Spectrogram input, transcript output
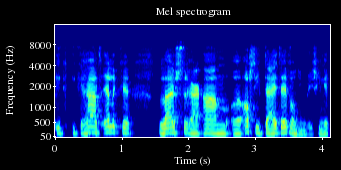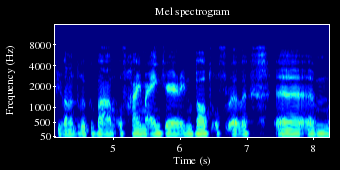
ik, ik raad elke luisteraar aan, als die tijd heeft, want misschien heb je wel een drukke baan, of ga je maar één keer in bad, of eh, ehm,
